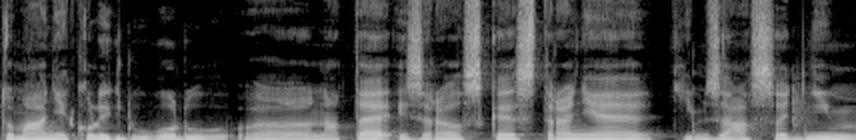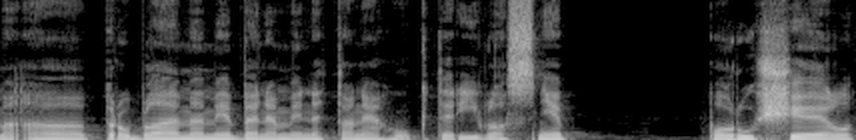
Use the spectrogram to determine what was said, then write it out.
to má několik důvodů. Eh, na té izraelské straně tím zásadním eh, problémem je Benjamin Netanyahu, který vlastně porušil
